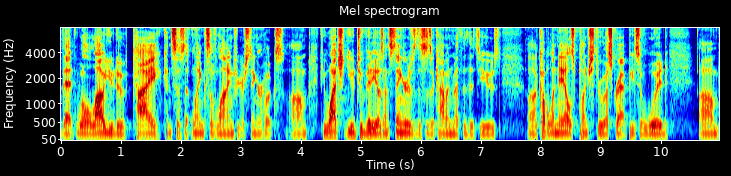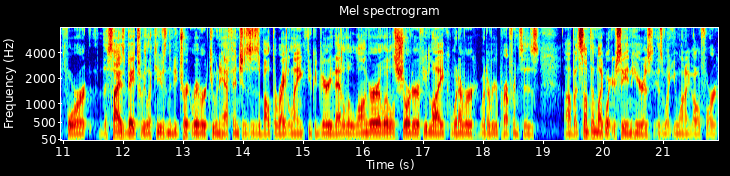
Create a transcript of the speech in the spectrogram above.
that will allow you to tie consistent lengths of line for your stinger hooks. Um, if you watch YouTube videos on stingers, this is a common method that's used. Uh, a couple of nails punched through a scrap piece of wood. Um, for the size baits we like to use in the Detroit River, two and a half inches is about the right length. You could vary that a little longer, a little shorter if you'd like, whatever whatever your preference is. Uh, but something like what you're seeing here is, is what you want to go for.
